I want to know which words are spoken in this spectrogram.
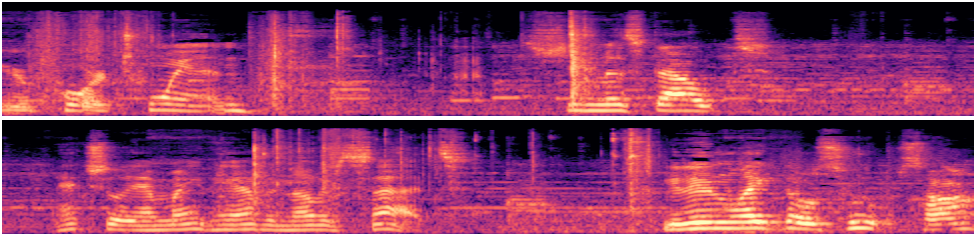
Your poor twin. She missed out. Actually, I might have another set. You didn't like those hoops, huh?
